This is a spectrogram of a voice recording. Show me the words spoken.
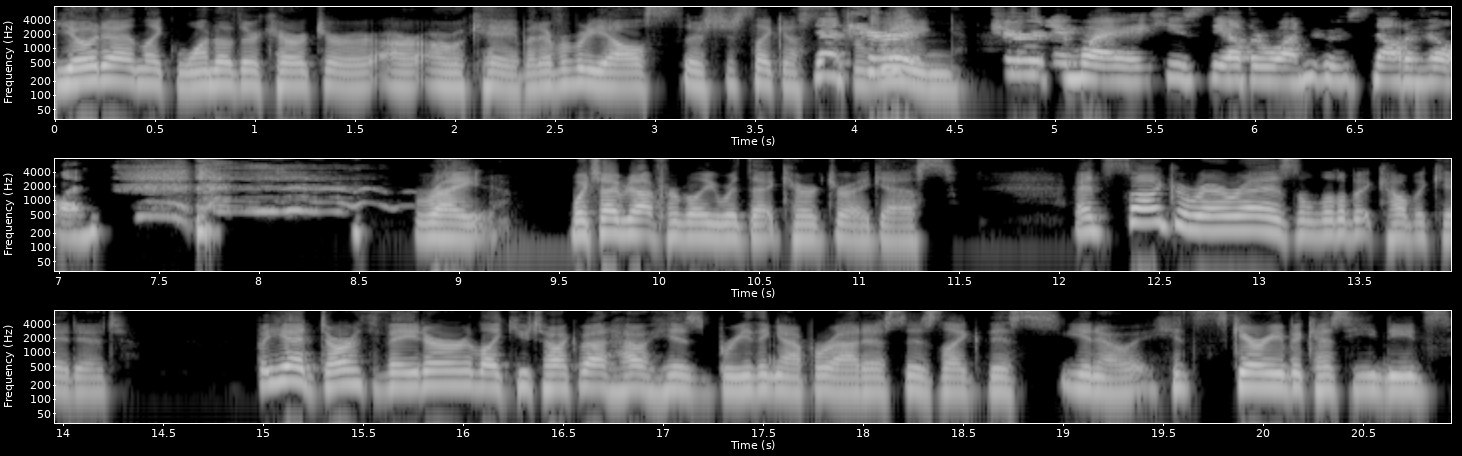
Yoda and like one other character are, are okay, but everybody else, there's just like a Yeah, string. Chirrut Imwe, he's the other one who's not a villain. Right. Which I'm not familiar with that character, I guess. And Saw Gerrera is a little bit complicated. But yeah, Darth Vader, like you talk about how his breathing apparatus is like this, you know, it's scary because he needs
